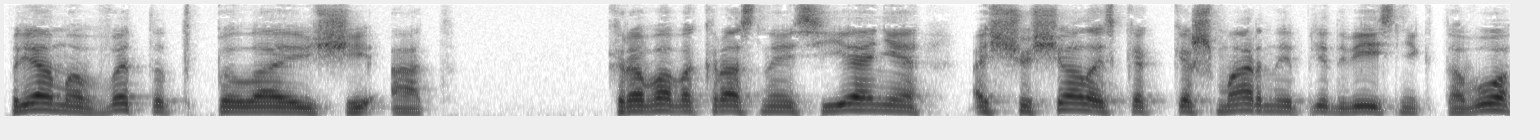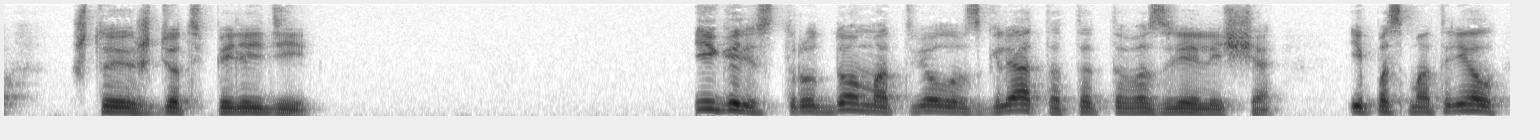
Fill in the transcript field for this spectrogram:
прямо в этот пылающий ад. Кроваво-красное сияние ощущалось как кошмарный предвестник того, что их ждет впереди. Игорь с трудом отвел взгляд от этого зрелища и посмотрел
